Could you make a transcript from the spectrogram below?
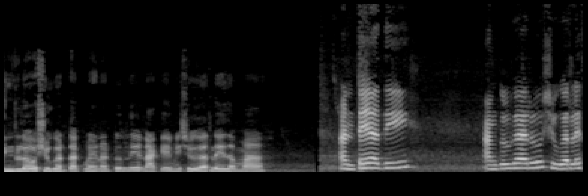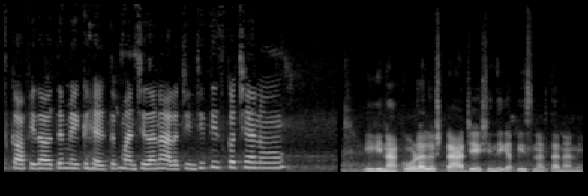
ఇందులో షుగర్ తక్కువైనట్టుంది. నాకేమీ షుగర్ లేదమ్మా. అంటే అది అంకుల్ గారు షుగర్లెస్ కాఫీ తాగితే మీకు హెల్త్కి మంచిదని ఆలోచించి తీసుకొచ్చాను. ఇది నా కోడలు స్టార్ట్ చేసింది ఇక తీసినడతానని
